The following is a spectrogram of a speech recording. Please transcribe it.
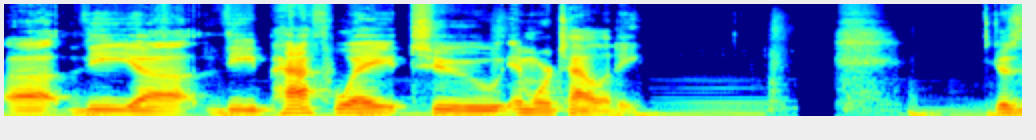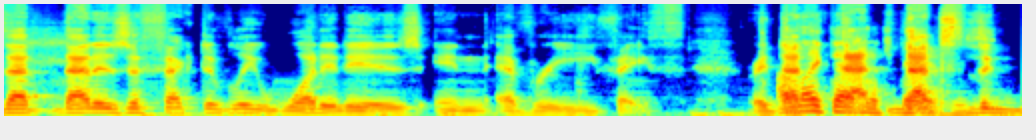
uh, the uh, the pathway to immortality, because that that is effectively what it is in every faith. Right? I like that better, that's the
